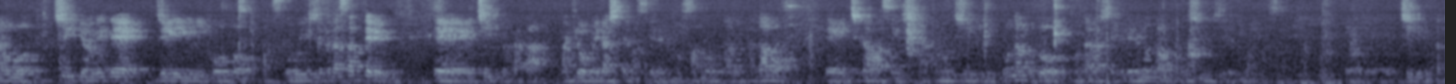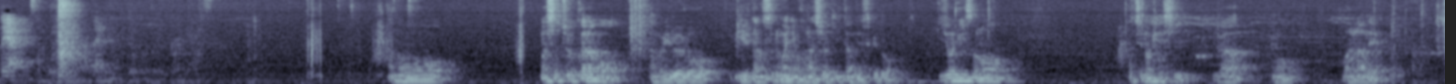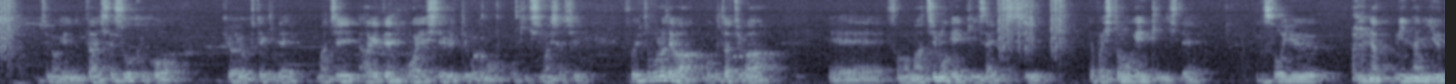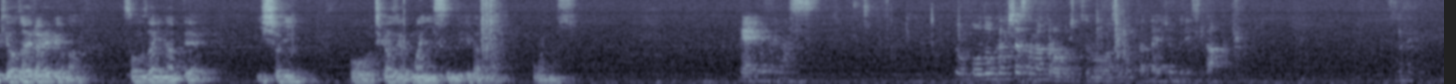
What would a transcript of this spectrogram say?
の地域を挙げて J リーグに行こうと熱く応援してくださってる、えー地域の方、まあ、今日もいらしてますけれども、サポーターの方も、えー市川選手がこの地域にどんなことをもたらしてくれるのかを楽しみにしていると思います、えー地域の方やサポーターの方に一言いただけます。あのまあ、社長からもあのいろいろ入団する前にお話を聞いたんですけど非常にその八戸市がこのバンラーレ対してすごくこう協力的で町挙げて応援しているっていうこともお聞きしましたしそういうところでは僕たちは、えーその町も元気にしたいですしやっぱ人も元気にしてそういうみんなみんなに勇気を与えられるような存在になって一緒にこう力強く前に進んでいけたらなと思います。ありがとうございます。報道各社様からご質問はその他大丈夫ですか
